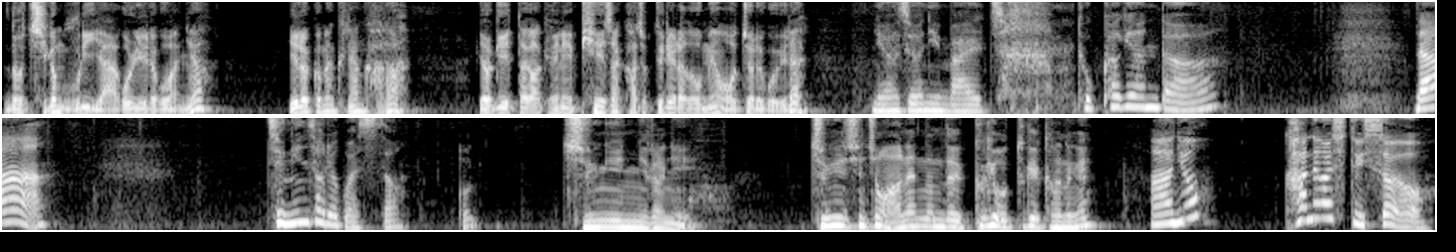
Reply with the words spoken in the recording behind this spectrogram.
너 지금 우리 약 올리려고 왔냐? 이럴 거면 그냥 가라. 여기 있다가 괜히 피해자 가족들이라도 오면 어쩌려고 이래? 여전히 말 참 독하게 한다. 나 증인 서려고 왔어. 증인이라니. 증인 신청 안 했는데 그게 어떻게 가능해? 아니요. 가능할 수도 있어요.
